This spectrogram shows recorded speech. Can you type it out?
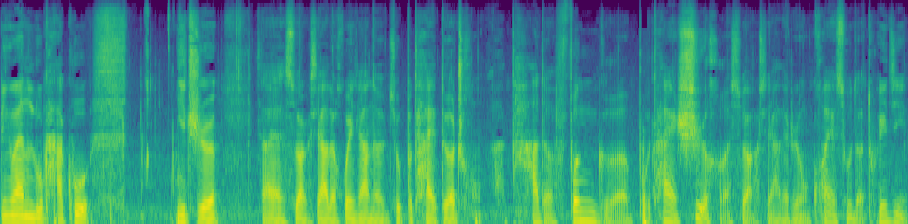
另外呢，卢卡库一直。在苏尔克西亚的麾下呢，就不太得宠啊。他的风格不太适合苏尔克西亚的这种快速的推进，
